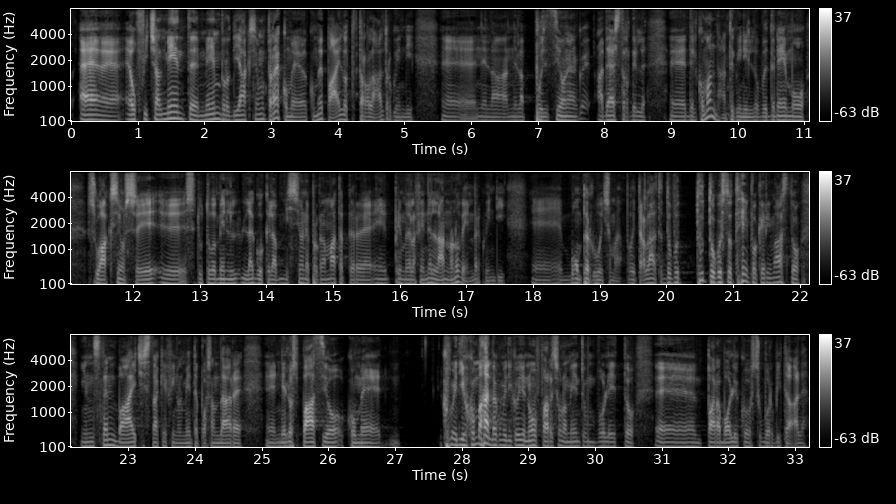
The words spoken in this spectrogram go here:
è, è, ufficialmente membro di Axiom 3 come, come pilot tra l'altro, quindi eh, nella, nella, posizione a destra del, eh, del, comandante, quindi lo vedremo su Axiom se, eh, se, tutto va bene, leggo che la missione è programmata per eh, prima della fine dell'anno, a novembre, quindi eh, buon per lui insomma, poi tra l'altro dopo tutto questo tempo che è rimasto in stand by ci sta che finalmente possa andare eh, nello spazio come come Dio comanda, come dico io, non fare solamente un voletto eh, parabolico suborbitale.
